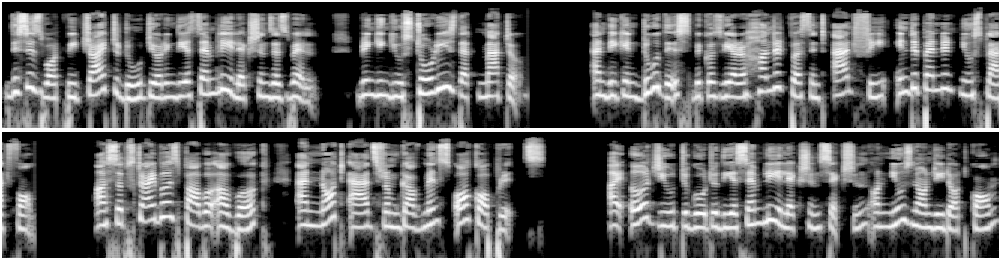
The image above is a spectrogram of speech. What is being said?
This is what we tried to do during the assembly elections as well, bringing you stories that matter. And we can do this because we are a 100% ad free independent news platform. Our subscribers power our work and not ads from governments or corporates. I urge you to go to the assembly election section on newslaundry.com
